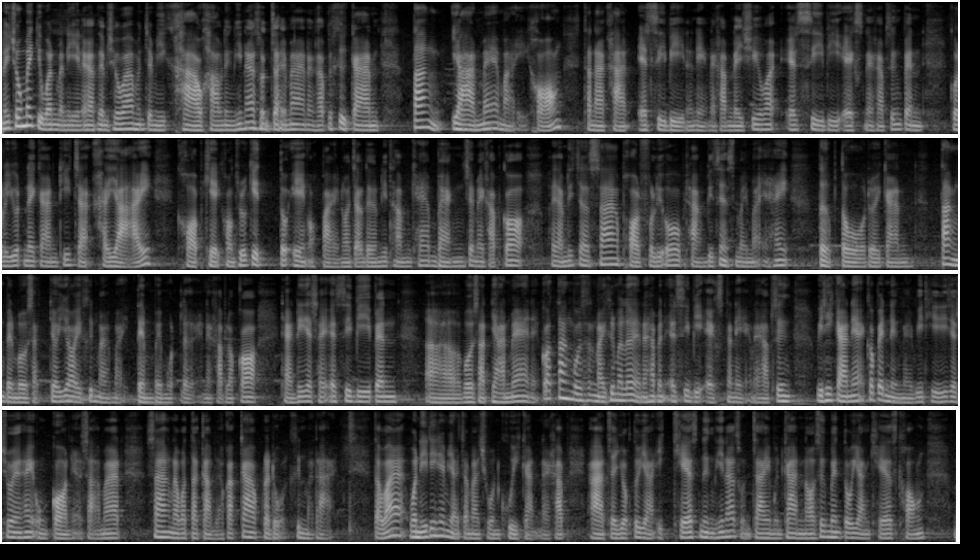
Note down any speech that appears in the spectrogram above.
ในช่วงไม่กี่วันมานี้นะครับเทมเชื่อว่ามันจะมีข่าวข่าวหนึ่งที่น่าสนใจมากนะครับ ก็คือการตั้งยานแม่ใหม่ของธนาคาร SCB นั่นเองนะครับ ในชื่อว่า SCBX นะครับ ซึ่งเป็นกลยุทธ์ในการที่จะขยายขอบเขตของธุรกิจตัวเองออกไปนอกจากเดิมที่ทำแค่แบงค์ใช่ไหมครับ ก็พยายามที่จะสร้าง portfolio ทาง business ใหม่ ๆ ให้เติบโตโดยการ ตั้งเป็นบริษัทย่อยๆ ขึ้นมาใหม่เต็มไปหมดเลยนะครับ แล้วก็แทนที่จะใช้ SCB เป็นบริษัทยานแม่เนี่ยก็ตั้งบริษัทใหม่ขึ้นมาเลยนะครับ เป็น SCBX นั่นเองนะครับ ซึ่งวิธีการนี้ก็เป็นหนึ่งในวิธีที่จะช่วยให้องค์กรเนี่ยสามารถสร้างนวัตกรรมแล้วก็ก้าวกระโดดขึ้นมาได้ แต่ว่าวันนี้ที่เทมอยากจะมาชวนคุยกันนะครับ อาจจะยกตัวอย่างอีกเคสหนึ่งที่น่าสนใจเหมือนกันเนาะซึ่งเป็นตัวอย่างเคสของ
